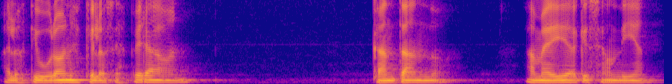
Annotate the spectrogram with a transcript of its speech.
a los tiburones que los esperaban, cantando a medida que se hundían.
